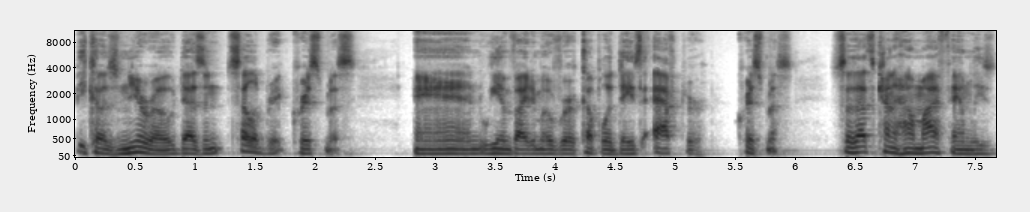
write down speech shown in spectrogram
because Nero doesn't celebrate Christmas. And we invite him over a couple of days after Christmas. So that's kind of how my family's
